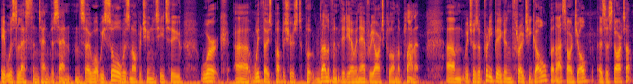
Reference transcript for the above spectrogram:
it was less than 10%. And so what we saw was an opportunity to work uh, with those publishers to put relevant video in every article on the planet, um, which was a pretty big and throaty goal, but that's our job as a startup.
